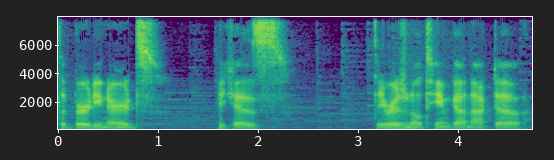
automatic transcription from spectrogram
the birdie nerds because the original team got knocked out.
